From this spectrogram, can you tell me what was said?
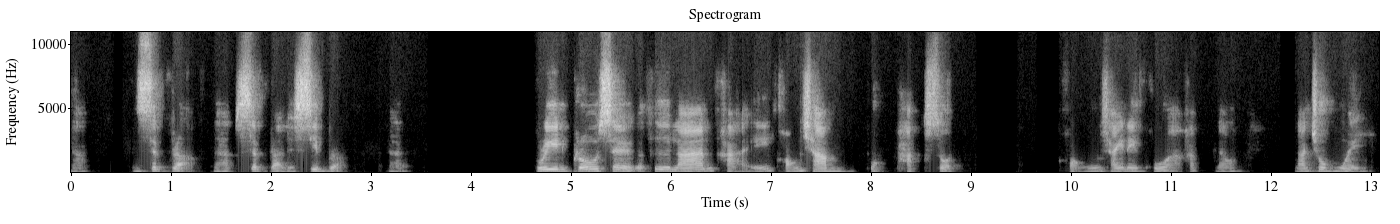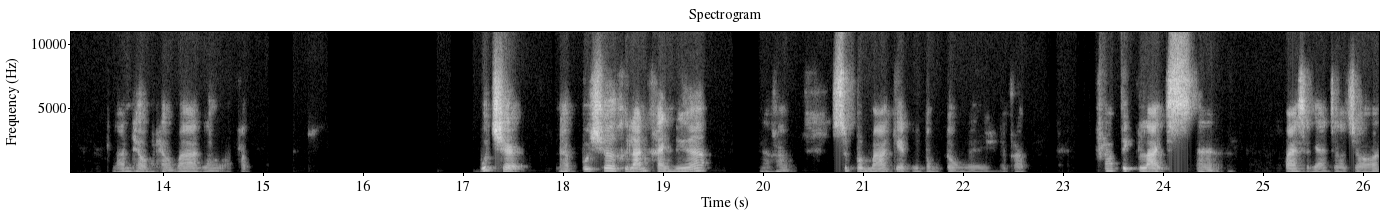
นะครับ zebra นะครับ zebra หรือ zebra นะครับ green grocer ก็คือร้านขายของชำพวกผักสด ของใช้ในครัวครับเนาะร้านโชห่วย ร้านแถวแถวบ้านเราครับ butcher นะครับ butcher คือร้านขายเนื้อนะครับซูเปอร์มาร์เก็ตนี่ตรงๆเลยนะครับ traffic lights อ่าป้ายสัญญาณจราจร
